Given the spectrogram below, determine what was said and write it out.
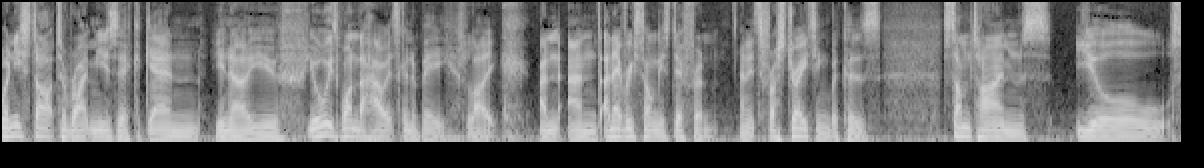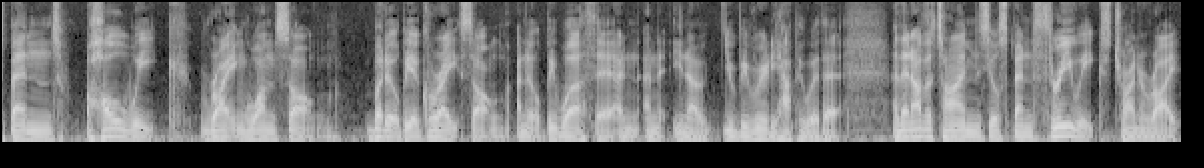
when you start to write music again, you know, you you always wonder how it's going to be like and and and every song is different. And it's frustrating because sometimes you'll spend a whole week writing one song but it'll be a great song and it'll be worth it and and you know you'll be really happy with it. And then other times you'll spend 3 weeks trying to write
